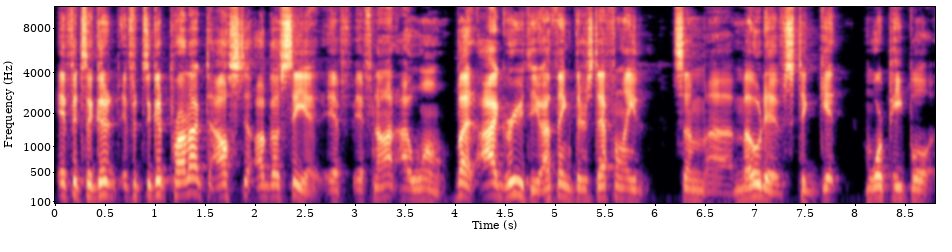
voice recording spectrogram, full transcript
if it's a good if it's a good product, I'll still I'll go see it. If if not, I won't. But I agree with you. I think there's definitely some uh, motives to get more people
